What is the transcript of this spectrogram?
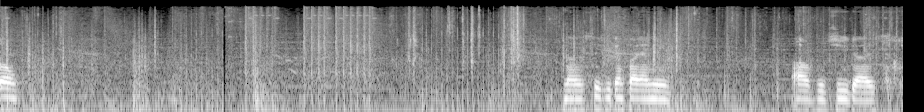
Boom. Now let's see if we can find any RPG guys.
